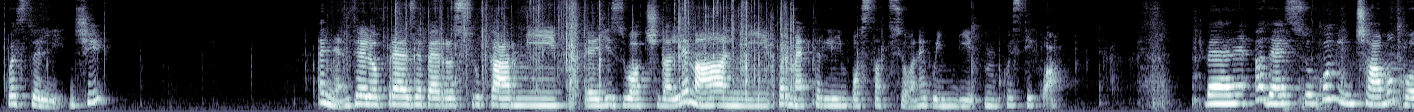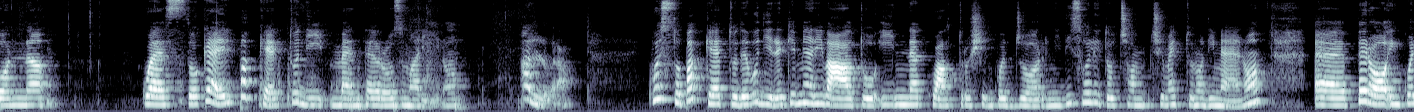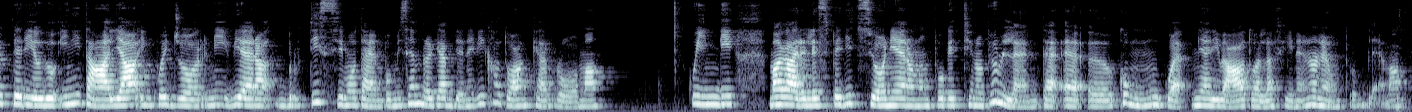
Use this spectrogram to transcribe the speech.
Questo è l'inci e niente, le ho prese per struccarmi eh, gli swatch dalle mani, per metterli in postazione, quindi mh, mm, questi qua. Bene, adesso cominciamo con questo che è il pacchetto di menta e rosmarino. Allora, questo pacchetto devo dire che mi è arrivato in 4-5 giorni, di solito ci mettono di meno, eh, però in quel periodo in Italia, in quei giorni, vi era bruttissimo tempo, mi sembra che abbia nevicato anche a Roma. Quindi magari le spedizioni erano un pochettino più lente e eh, comunque mi è arrivato alla fine, non è un problema.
